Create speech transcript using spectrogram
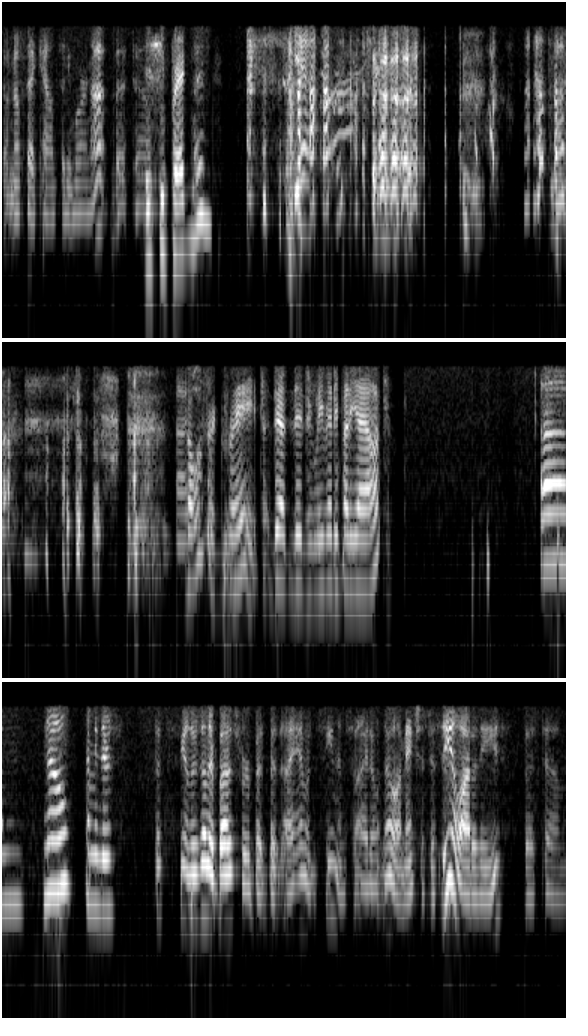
Don't know if that counts anymore or not, but um, Is she pregnant? yeah. Those are great. Did did you leave anybody out? Um, no, I mean there's you know there's other buzz for but but I haven't seen them so I don't know. I'm anxious to see a lot of these, but um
